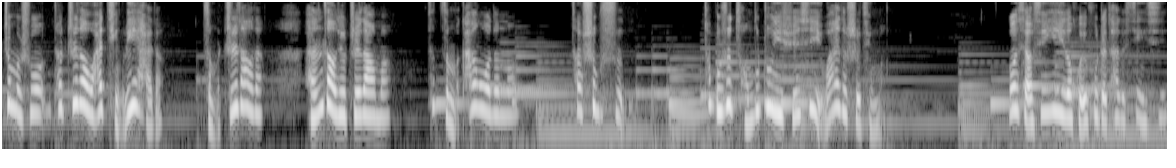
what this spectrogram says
这么说，他知道我还挺厉害的，怎么知道的？很早就知道吗？他怎么看我的呢？他是不是？他不是从不注意学习以外的事情吗？我小心翼翼地回复着他的信息，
